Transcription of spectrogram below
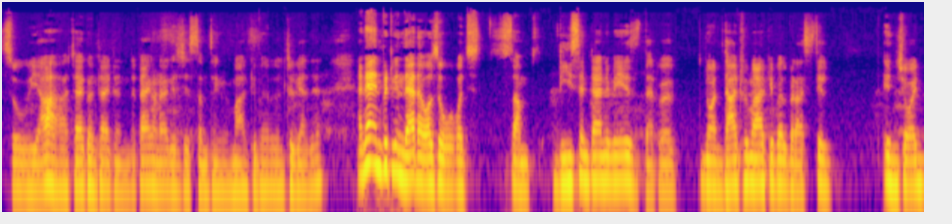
So yeah, Attack on Titan. Attack on Titan is just something remarkable altogether. And then in between that, I also watched some decent animes that were not that remarkable, but I still enjoyed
